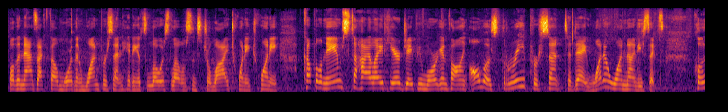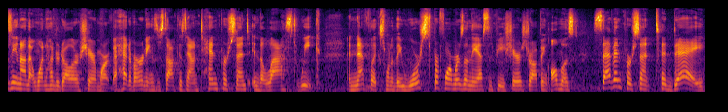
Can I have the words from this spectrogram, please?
while the Nasdaq fell more than one percent, hitting its lowest level since July 2020. A couple of names to highlight here: J.P. Morgan falling almost three percent today, 101.96 closing in on that $100 share mark. Ahead of earnings, the stock is down 10% in the last week. And Netflix, one of the worst performers on the S&P, shares dropping almost 7% today.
